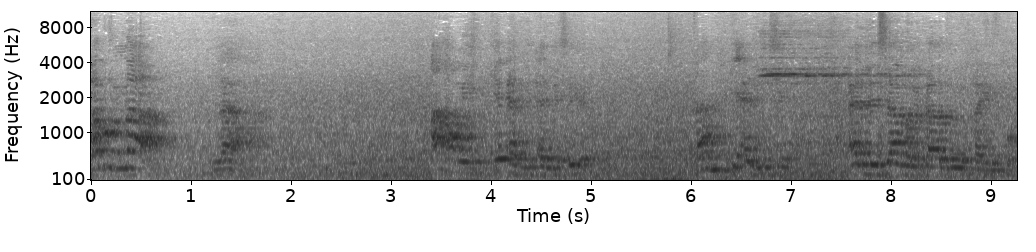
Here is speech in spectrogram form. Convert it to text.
بابرنا. لا. أهمي كعب اللي سير كان كعب اللي سير اللسان الكاذب خيركم.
